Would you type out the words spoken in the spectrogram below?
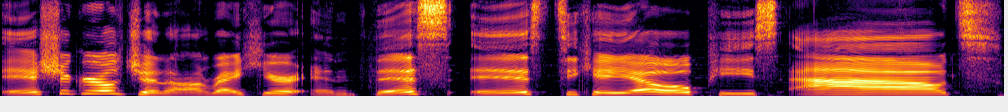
it's your girl Jenna right here, and this is TKO. Peace out.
